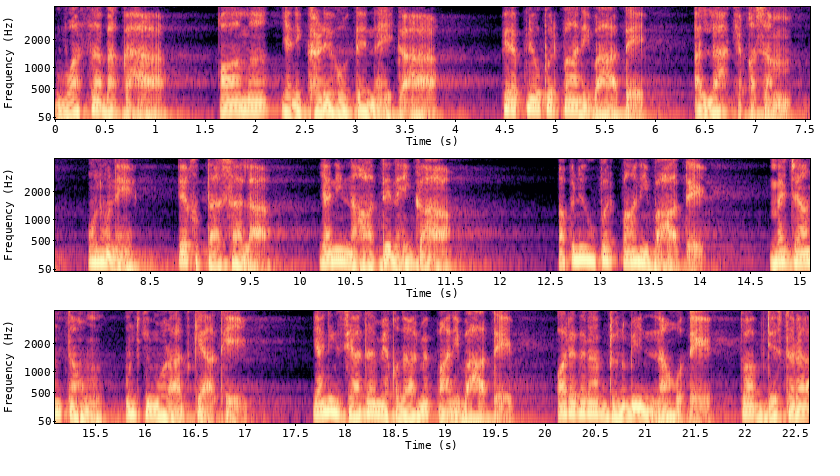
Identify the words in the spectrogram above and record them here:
واسبہ کہا قوما یعنی کھڑے ہوتے نہیں کہا۔ پھر اپنے اوپر پانی بہاتے، اللہ کی قسم انہوں نے اغتسلا یعنی نہاتے نہیں کہا۔ اپنے اوپر پانی بہاتے۔ میں جانتا ہوں ان کی مراد کیا تھی یعنی زیادہ مقدار میں پانی بہاتے۔ اور اگر آپ جنوبی نہ ہوتے، تو آپ جس طرح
